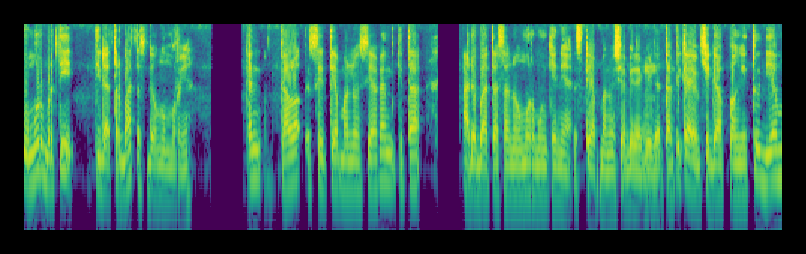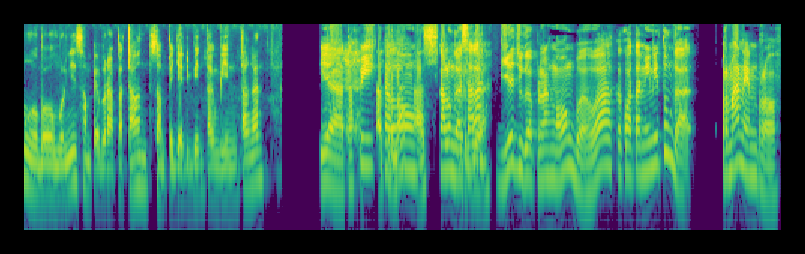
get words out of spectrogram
umur berarti tidak terbatas dong umurnya. Kan kalau setiap manusia kan kita ada batasan umur mungkin ya setiap manusia beda-beda. Tapi kayak Vigapang itu dia mengubah umurnya sampai berapa tahun sampai jadi bintang-bintang kan? Iya, tapi kalau kalau nggak salah dia juga pernah ngomong bahwa kekuatan ini tuh nggak permanen, Prof.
